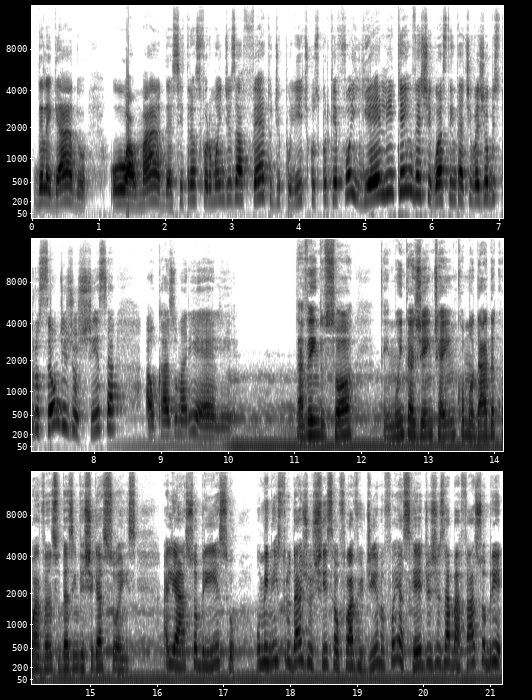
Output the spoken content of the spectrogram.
O delegado, o Almada, se transformou em desafeto de políticos porque foi ele quem investigou as tentativas de obstrução de justiça ao caso Marielle. Tá vendo só? Tem muita gente aí incomodada com o avanço das investigações. Aliás, sobre isso, o ministro da Justiça, o Flávio Dino, foi às redes desabafar sobre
